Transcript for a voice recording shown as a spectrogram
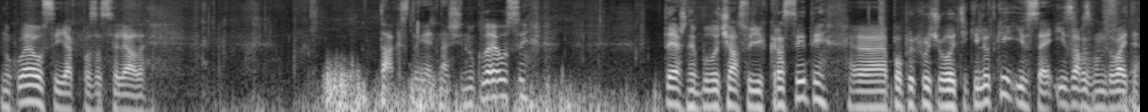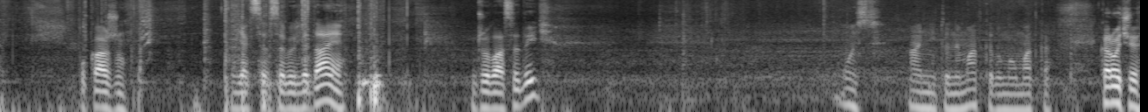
нуклеуси як позаселяли. Так, стоять наші нуклеуси. Теж не було часу їх красити. Е, поприкручували тільки льотки і все. І зараз вам давайте покажу, як це все виглядає. Бджола сидить. Ось, а ні, то не матка, думав матка. Коротше,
